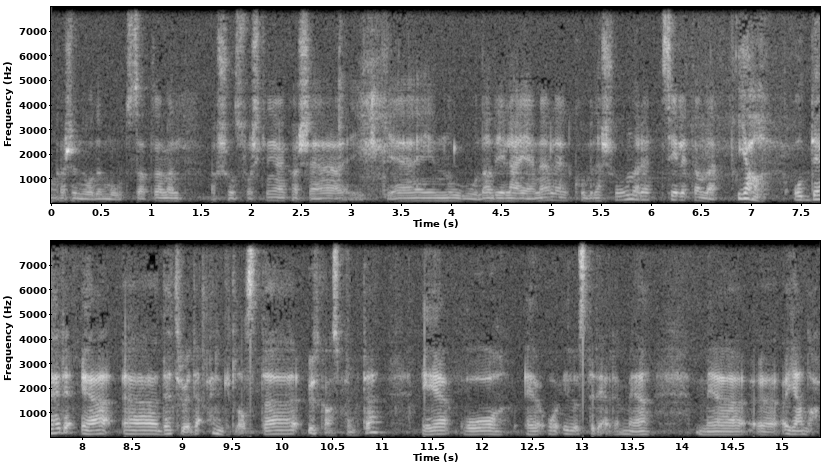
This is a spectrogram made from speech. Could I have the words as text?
kanskje noe av det motsatte. Men aksjonsforskning er kanskje ikke i noen av de leirene, eller kombinasjon? eller Si litt om det. Ja, og der er, eh, det tror jeg det enkleste utgangspunktet er å, er å illustrere med, med uh, Igjen, da.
